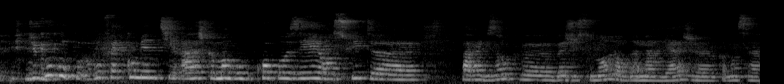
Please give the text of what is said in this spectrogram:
Du coup, vous, vous, faites combien de tirages? Comment vous proposez ensuite, euh, par exemple, euh, bah, justement, lors d'un mariage euh, Comment ça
